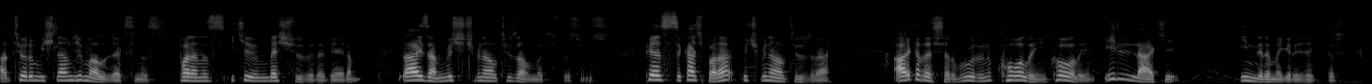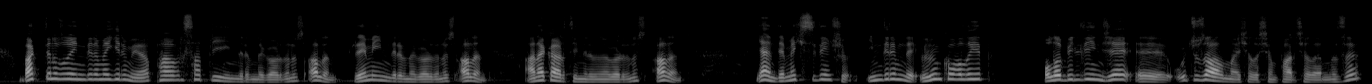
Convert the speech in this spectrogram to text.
Atıyorum işlemci mi alacaksınız? Paranız 2500 lira diyelim. Ryzen 5 3600 almak istiyorsunuz. Piyasası kaç para? 3600 lira. Arkadaşlar bu ürünü kovalayın, kovalayın. İlla ki indirime girecektir. Baktınız o indirime girmiyor. Power Supply'yi indirimde gördünüz, alın. RAM'i indirimde gördünüz, alın. Anakartı indirimde gördünüz, alın. Yani demek istediğim şu. indirimde ürün kovalayıp olabildiğince e, ucuza almaya çalışın parçalarınızı.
